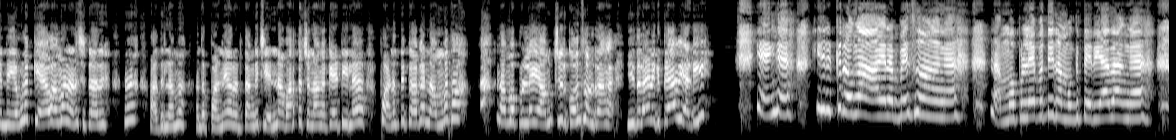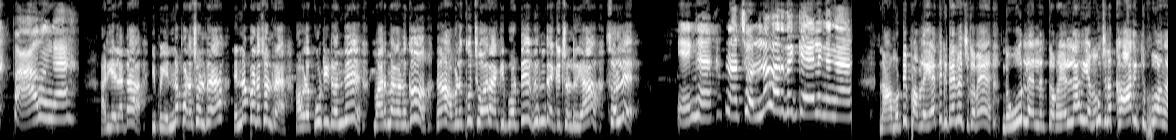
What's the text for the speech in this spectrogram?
என்னை எவ்வளவு கேவலமா நினைச்சிட்டாரு? அது இல்லாம அந்த பண்ணையாரோட தங்கச்சி என்ன வார்த்தை சொன்னாங்க கேட்டில பணத்துக்காக நம்ம தான் நம்ம பிள்ளைய அமுச்சிருக்கோம்னு சொல்றாங்க. இதெல்லாம் எனக்கு தேவையாடி. ஏங்க இருக்கிறவங்க ஆயிரம் பேசுவாங்கங்க நம்ம பிள்ளைய பத்தி நமக்கு தெரியாதாங்க. பாவுங்க. அடியலதா இப்ப என்ன பண்ண சொல்ற? என்ன பண்ண சொல்ற? அவளை கூட்டிட்டு வந்து மருமகனுக்கும் அவளுக்கும் சோறாக்கி போட்டு விருந்து வைக்க சொல்றியா? சொல்லு. ஏங்க நான் சொல்ல வரதை கேளுங்கங்க. நான் மட்டும் இப்ப அவளை ஏத்துக்கிட்டேன்னு வச்சுக்கோவேன் இந்த ஊர்ல இருக்கிறவங்க எல்லாரும் என் மூச்சுல காரி துப்புவாங்க.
